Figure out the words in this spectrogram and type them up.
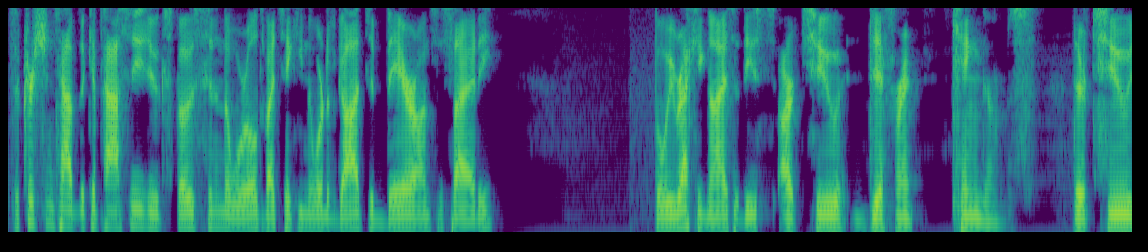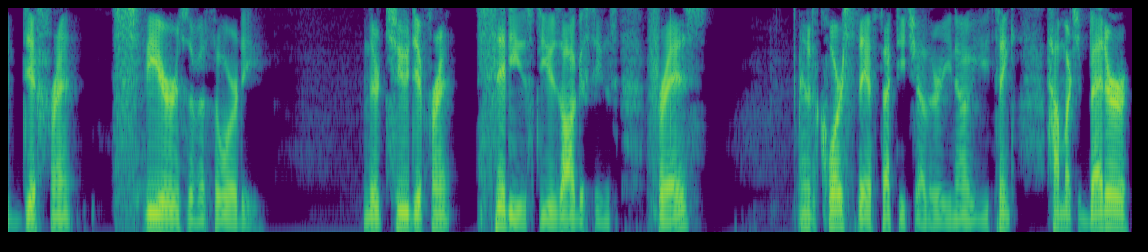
So Christians have the capacity to expose sin in the world by taking the word of God to bear on society. But we recognize that these are two different kingdoms. They're two different spheres of authority. And they're two different cities, to use Augustine's phrase. And of course, they affect each other. You know, you think how much better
